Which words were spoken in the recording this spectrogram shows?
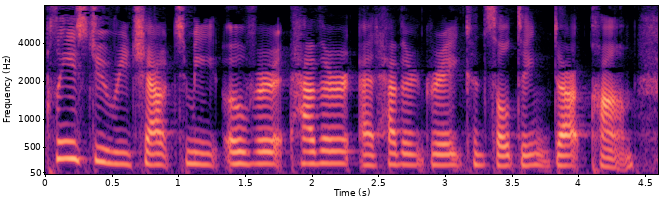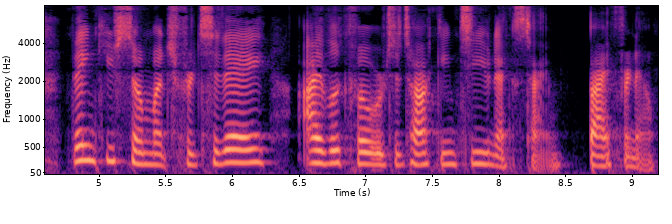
please do reach out to me over at heather at heathergrayconsulting.com. Thank you so much for today. I look forward to talking to you next time. Bye for now.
